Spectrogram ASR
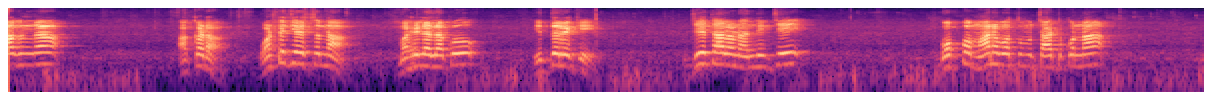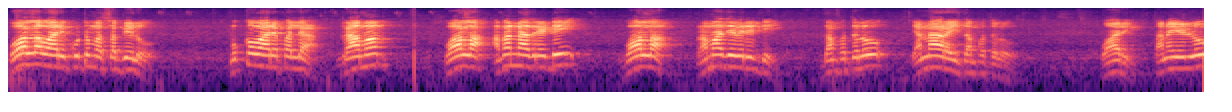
భాగంగా అక్కడ వంట చేస్తున్న మహిళలకు ఇద్దరికి జీతాలను అందించి గొప్ప మానవత్వం చాటుకున్న గోళ్ళవారి కుటుంబ సభ్యులు ముక్కవారిపల్లె గ్రామం గోళ్ళ అమర్నాథ్ రెడ్డి గోళ్ళ రమాదేవి రెడ్డి దంపతులు ఎన్ఆర్ఐ దంపతులు. వారి తనయుళ్ళు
